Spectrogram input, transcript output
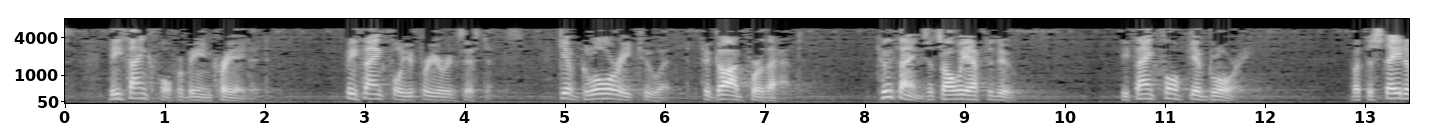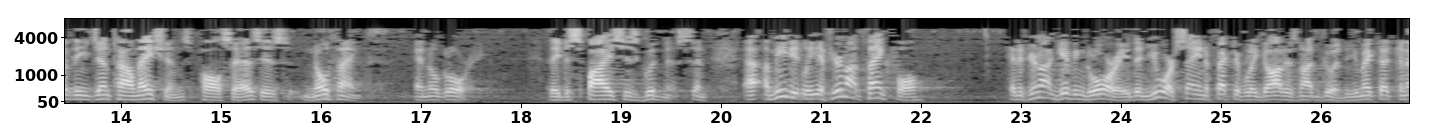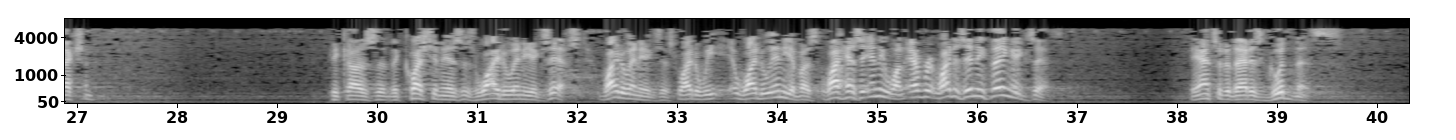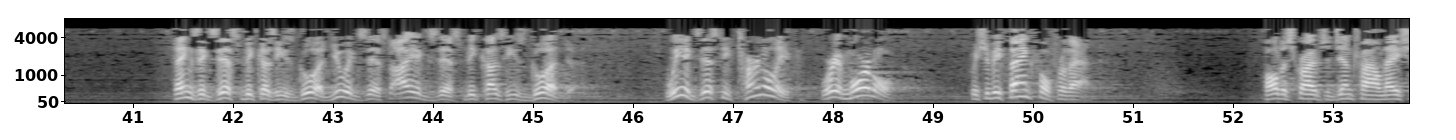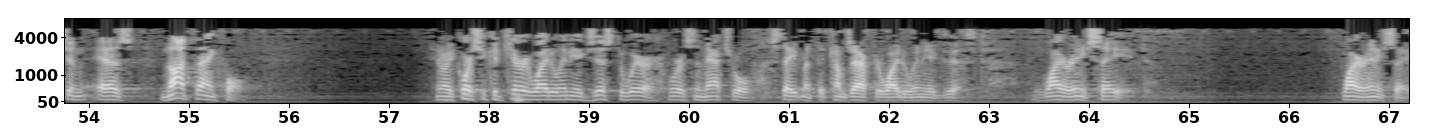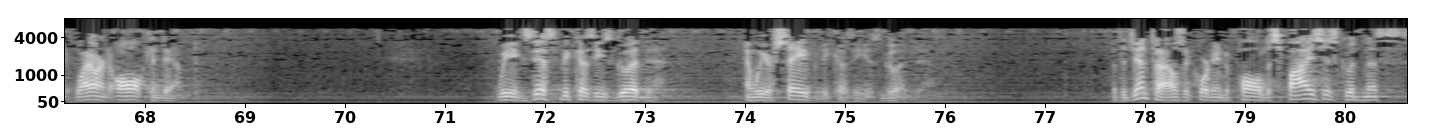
Be thankful for being created. Be thankful for your existence. Give glory to it, to God for that. Two things. That's all we have to do. Be thankful, give glory. But the state of the Gentile nations, Paul says, is no thanks and no glory. They despise his goodness. And uh, immediately, if you're not thankful and if you're not giving glory, then you are saying effectively God is not good. Do you make that connection? Because the question is, is why do any exist? Why do any exist? Why do we, why do any of us, why has anyone ever, why does anything exist? The answer to that is goodness. Things exist because He's good. You exist, I exist because He's good. We exist eternally. We're immortal. We should be thankful for that. Paul describes the Gentile nation as not thankful. You know, of course, you could carry why do any exist to where? Where's the natural statement that comes after why do any exist? Why are any saved? Why are any saved? Why aren't all condemned? We exist because He's good, and we are saved because He is good. But the Gentiles, according to Paul, despise His goodness,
